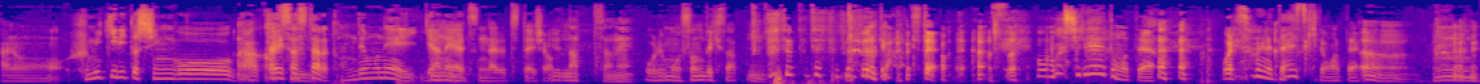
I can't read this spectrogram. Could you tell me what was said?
あのー踏切と信号を合体させたらとんでもねえ嫌なやつになるって言ったでしょ、なってたね。俺もうその時さうん。プププププって笑ってたよ。面白いと思って。俺そういうの大好きと思って。うんうん。うん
